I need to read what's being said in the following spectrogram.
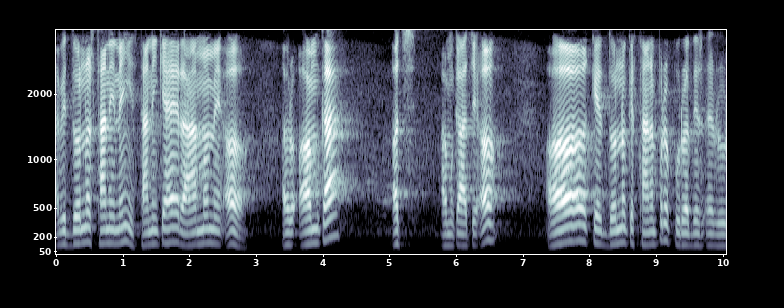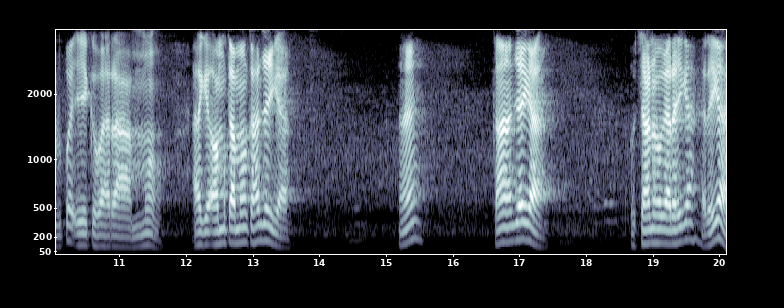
अभी दोनों स्थानीय नहीं स्थानीय क्या है? राम में अ और अम का अच अम का अच अ। के दोनों के स्थान पर पूर्व रूप एक हुआ राम। आगे अम का म कहा जाएगा? हैं? कहाँ जाएगा? उच्चारण होगा, रहेगा? रहेगा?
